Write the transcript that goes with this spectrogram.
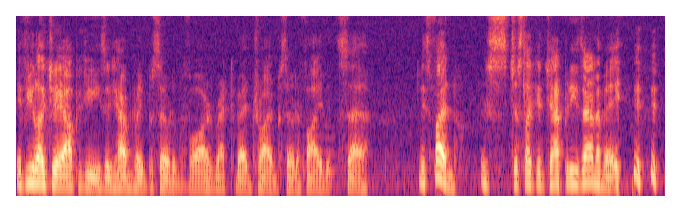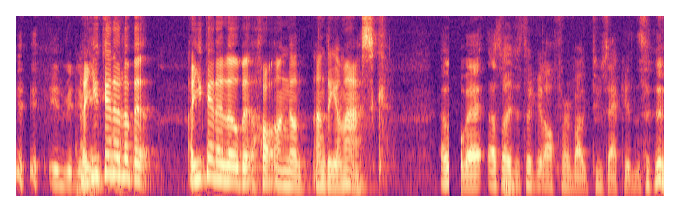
if you like JRPGs and you haven't played Persona before, I'd recommend trying Persona Five. It's uh, it's fun. It's just like a Japanese anime. are you getting a little bit? Are you getting a little bit hot under under your mask? A little bit. That's why I just took it off for about two seconds. oh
